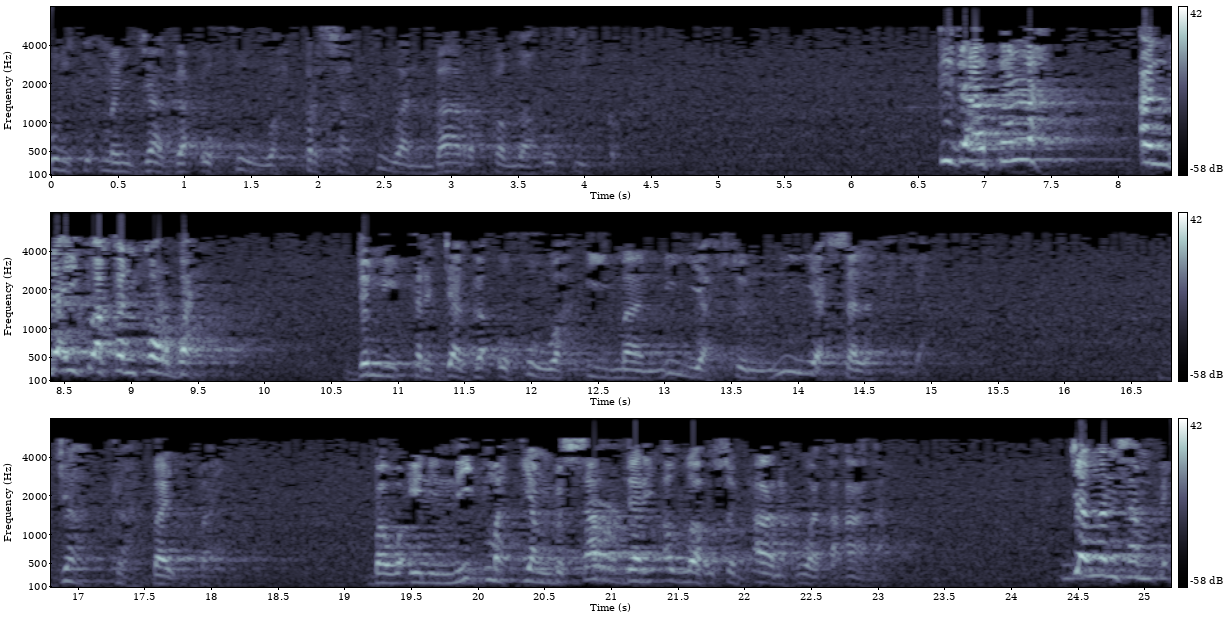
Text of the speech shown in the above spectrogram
Untuk menjaga ukhuwah persatuan barakallahu fikum. Tidak apalah anda itu akan korban demi terjaga ukhuwah imaniyah sunniyah salafiyah. Jaga baik-baik bahwa ini nikmat yang besar dari Allah Subhanahu wa taala. Jangan sampai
